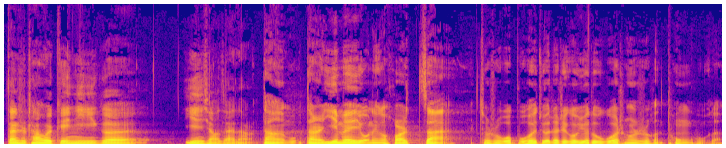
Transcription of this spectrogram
但是他会给你一个印象在那儿。但但是因为有那个画儿在，就是我不会觉得这个阅读过程是很痛苦的。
